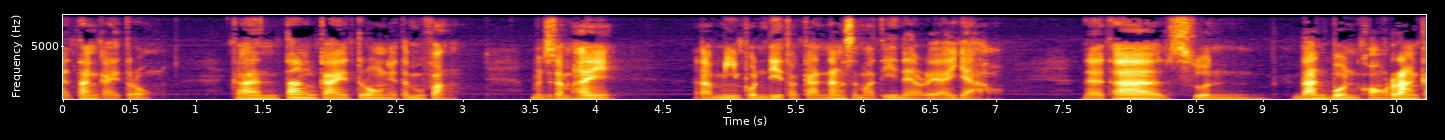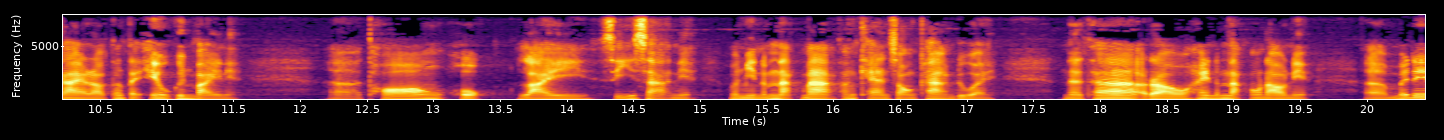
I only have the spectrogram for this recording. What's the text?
นะตั้งกายตรง การตั้งกายตรงเนี่ยท่านผู้ฟัง มันจะทำให้มีผลดีต่อการนั่งสมาธิในระยะยาวแต่ถ้าส่วนด้านบนของร่างกายเราตั้งแต่เอวขึ้นไปเนี่ยท้องอกไหล่ศีรษะเนี่ยมันมีน้ำหนักมากทั้งแขนสองข้างด้วย แต่ถ้าเราให้น้ำหนักของเราเนี่ยไม่ได้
